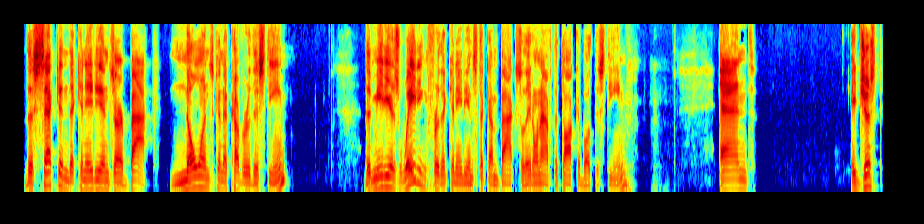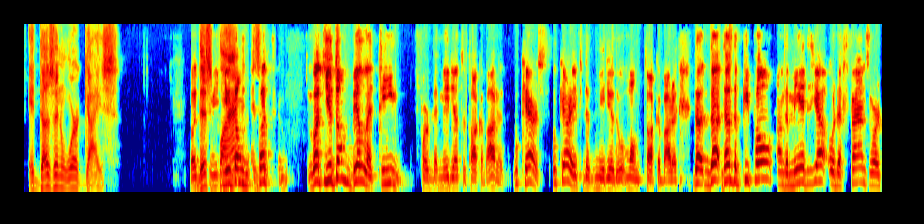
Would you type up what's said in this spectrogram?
The second the Canadians are back, no one's going to cover this team. The media is waiting for the Canadians to come back so they don't have to talk about this team. And it just it doesn't work, guys. But this you don't is, but but you don't build a team for the media to talk about it. Who cares? Who cares if the media won't talk about it? The, the, does the people on the media or the fans who are,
